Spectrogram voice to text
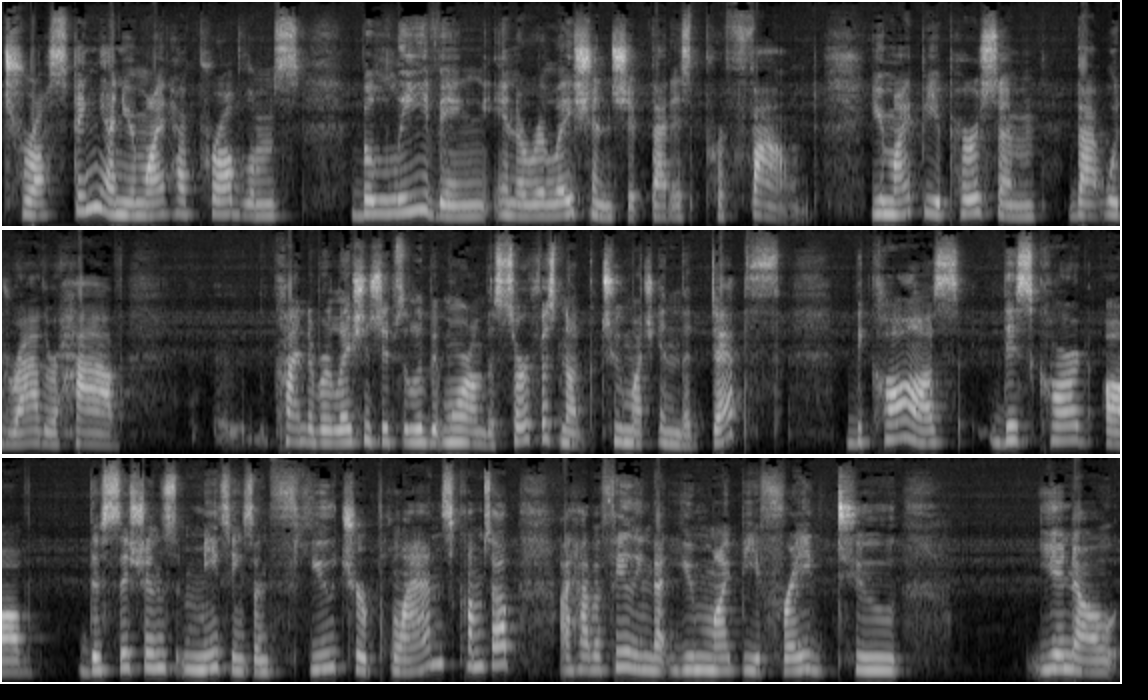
trusting and you might have problems believing in a relationship that is profound. You might be a person that would rather have kind of relationships a little bit more on the surface, not too much in the depth, because this card of decisions, meetings, and future plans comes up. I have a feeling that you might be afraid to you know,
